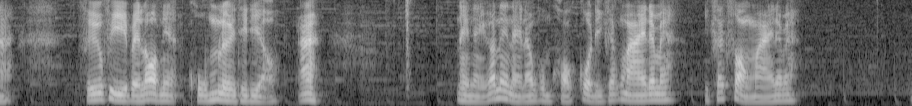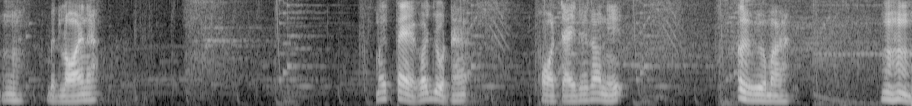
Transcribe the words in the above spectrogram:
นะซื้อฟรีไปรอบเนี้ยคุ้มเลยทีเดียว อะ ไหนๆก็ไหนๆนะผมขอกดอีกสักไม้ได้ไหม อีกสักสองไม้ได้ไหมอืมเบ็ดร้อยนะ ไม่แตกก็หยุดฮะ พอใจด้วยเท่านี้ เออมา อือหือ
